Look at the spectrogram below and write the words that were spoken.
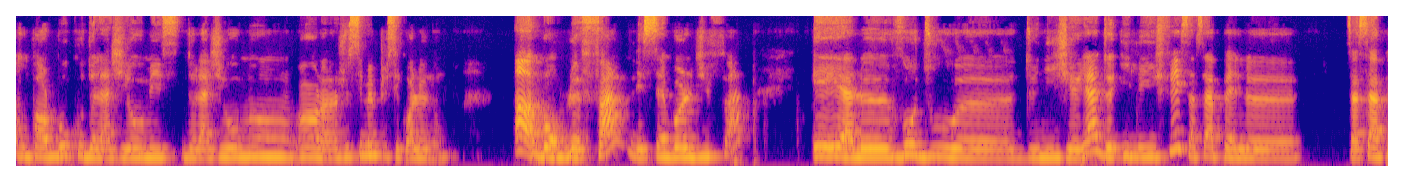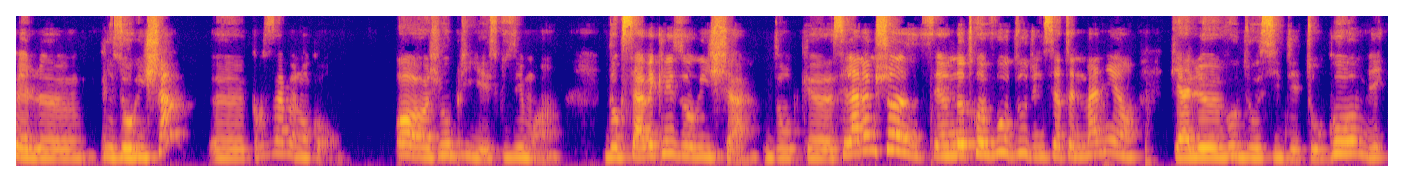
On parle beaucoup de la géométrie, de la géométrie. Oh là là, je sais même plus c'est quoi le nom. Ah bon, le Fa, les symboles du Fa. Et a le vaudou euh, de Nigeria, de Ile-Ife, ça s'appelle ça s'appelle les orishas. comment ça s'appelle encore? Oh, j'ai oublié, excusez-moi. Donc, c'est avec les orishas. Donc, euh, c'est la même chose. C'est un autre vaudou d'une certaine manière. Il y a le vaudou aussi des Togo, mais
